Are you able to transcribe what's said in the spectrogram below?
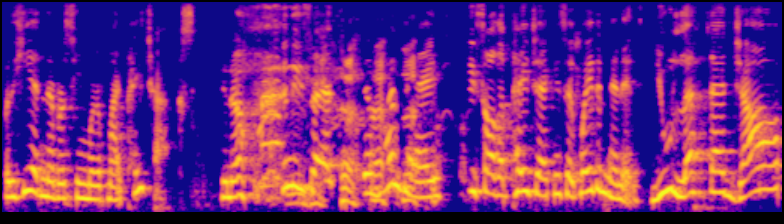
But he had never seen one of my paychecks, you know? and he said, and one day he saw the paycheck. He said, wait a minute, you left that job?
